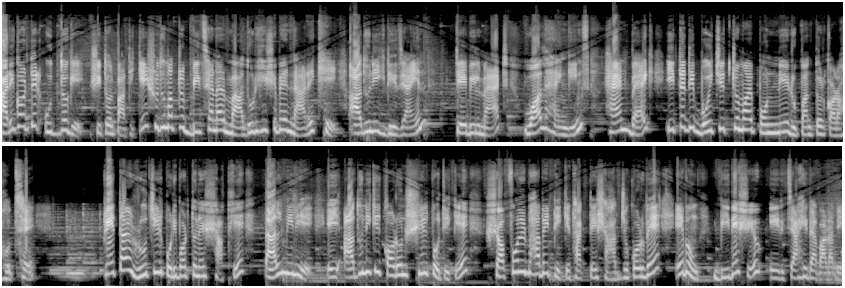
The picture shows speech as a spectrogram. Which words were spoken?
কারিগরদের উদ্যোগে শীতল পাটিকে শুধুমাত্র বিছানার মাদুর হিসেবে না রেখে আধুনিক design, table mat, wall hangings, handbag ইত্যাদি বৈচিত্র্যময় পণ্যে রূপান্তর করা হচ্ছে। ক্রেতার রুচির পরিবর্তনের সাথে তাল মিলিয়ে এই আধুনিকীকরণ শিল্পটিকে সফলভাবে টিকে থাকতে সাহায্য করবে এবং বিদেশেও এর চাহিদা বাড়াবে।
